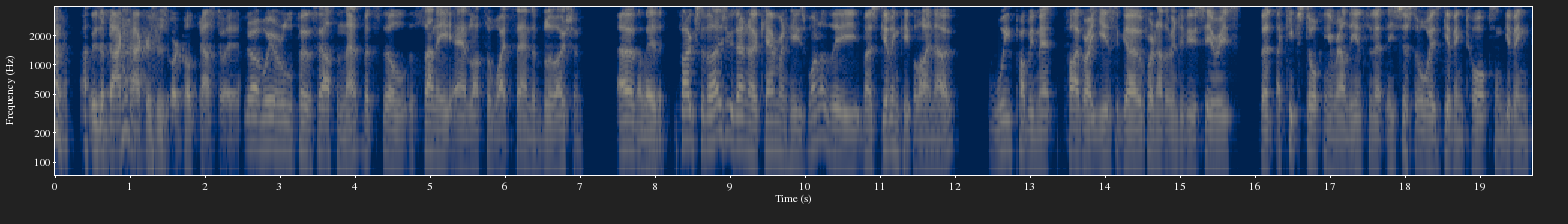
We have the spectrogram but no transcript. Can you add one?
it was a backpackers resort called Castaway. Yeah, we were a little further south than that, but still sunny and lots of white sand and blue ocean. Uh, Amazing, folks. For those of you who don't know Cameron, he's one of the most giving people I know. We probably met five or eight years ago for another interview series, but I keep stalking around the internet. He's just always giving talks and giving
